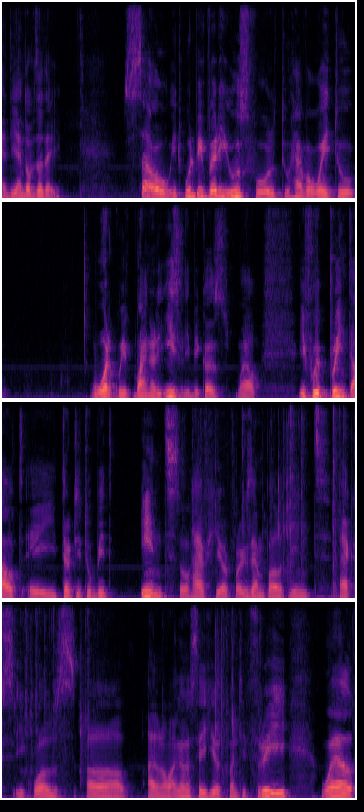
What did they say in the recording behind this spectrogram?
at the end of the day. So it would be very useful to have a way to work with binary easily because, well, if we print out a 32-bit int, so have here, for example, int x equals, uh, I don't know, I'm gonna say here 23, well,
